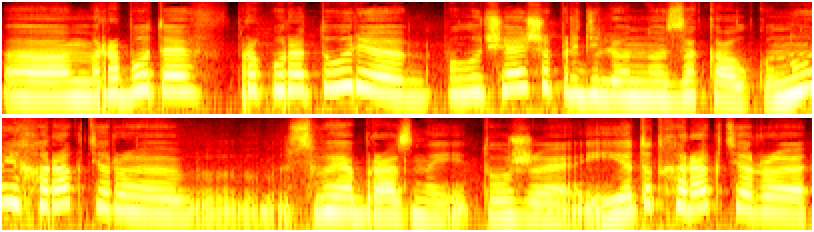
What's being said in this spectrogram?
э, работая в прокуратуре, получаешь определенную закалку. Ну и характер э, своеобразный тоже. И этот характер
